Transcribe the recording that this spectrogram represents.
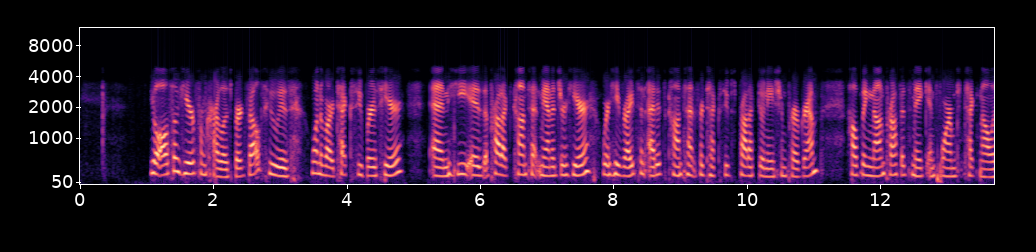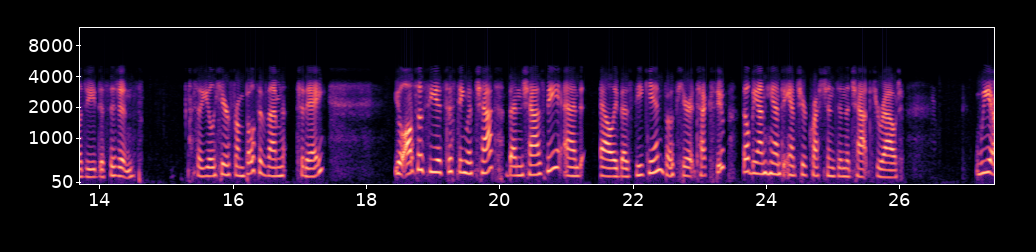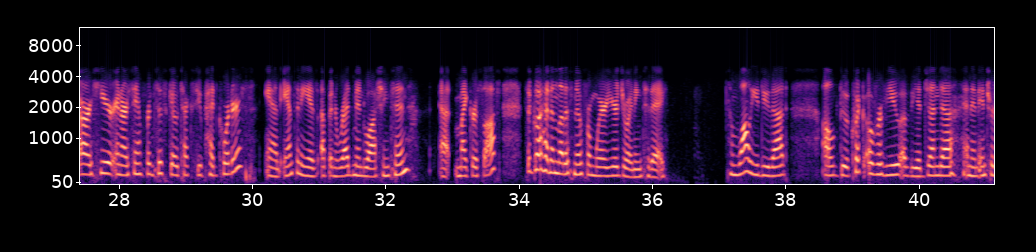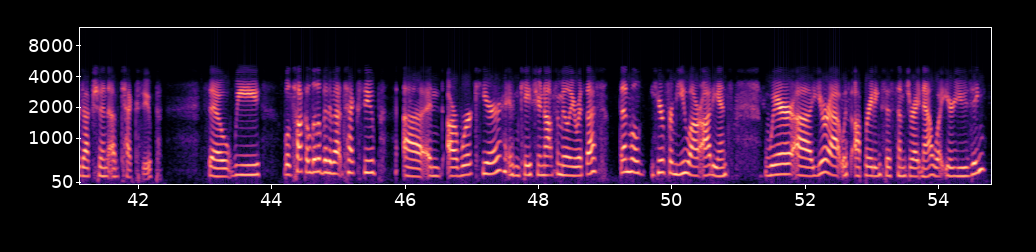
You'll also hear from Carlos Bergfeldt, who is one of our TechSoupers here. And he is a product content manager here where he writes and edits content for TechSoup's product donation program, helping nonprofits make informed technology decisions. So you'll hear from both of them today. You'll also see assisting with chat Ben Chasby and Ali Bezdikian, both here at TechSoup. They'll be on hand to answer your questions in the chat throughout. We are here in our San Francisco TechSoup headquarters, and Anthony is up in Redmond, Washington at Microsoft. So go ahead and let us know from where you're joining today. And while you do that, I'll do a quick overview of the agenda and an introduction of TechSoup. So we will talk a little bit about TechSoup uh, and our work here in case you're not familiar with us. Then we'll hear from you, our audience, where uh, you're at with operating systems right now, what you're using.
